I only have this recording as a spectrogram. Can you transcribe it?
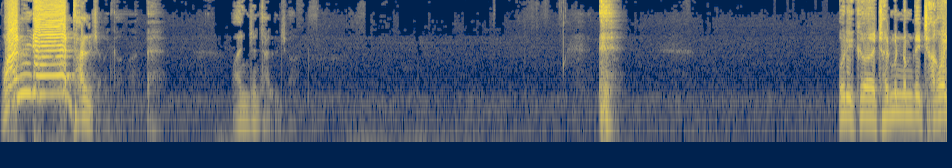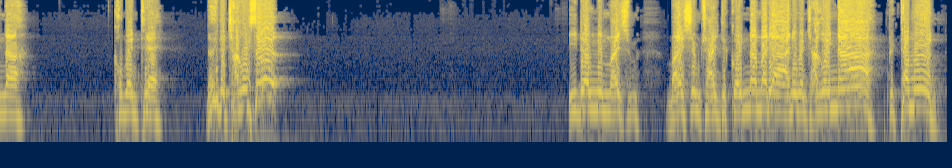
완전 다르죠. 이거. 완전 다르죠. 우리 그 젊은 놈들이 자고 있나? 코멘트에 너희들 자고 있어? 이령님 말씀 말씀 잘 듣고 있나 말이야? 아니면 자고 있나? 빅타문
